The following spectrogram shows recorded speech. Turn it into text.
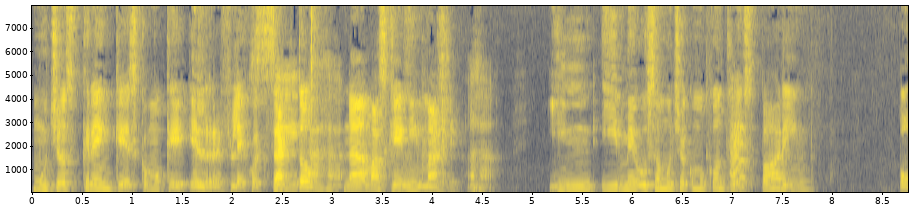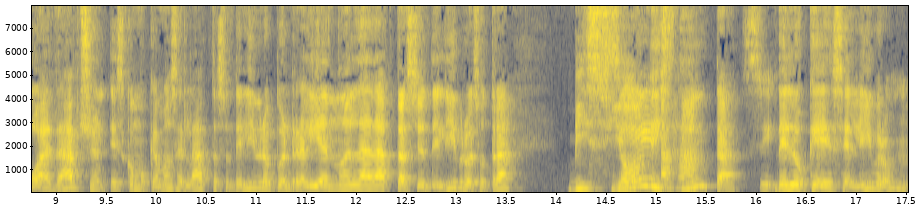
muchos creen que es como que el reflejo Sí, exacto, ajá. nada más que en imagen. Ajá. Y, y me gusta mucho como con Transpotting o Adaption es como que vamos a hacer la adaptación del libro, pero en realidad no es la adaptación del libro, es otra visión Sí, ajá. distinta Sí. de lo que es el libro. Ujú.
